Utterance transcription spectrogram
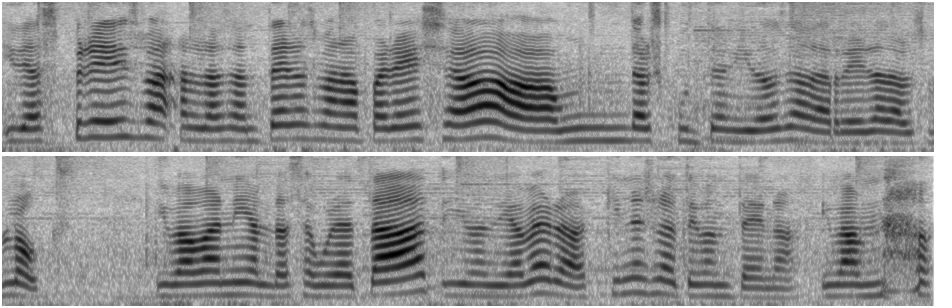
I després les antenes van aparèixer a un dels contenidors a darrere dels blocs i va venir el de seguretat i va dir, a veure, quina és la teva antena? I vam anar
